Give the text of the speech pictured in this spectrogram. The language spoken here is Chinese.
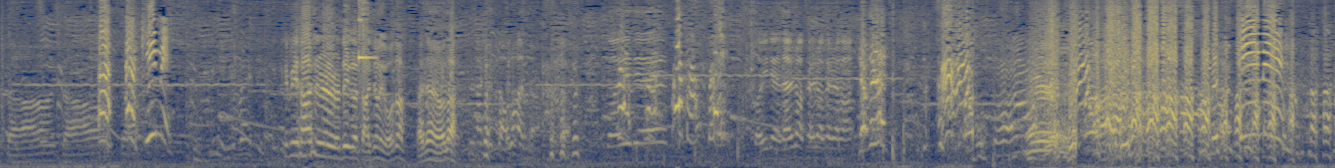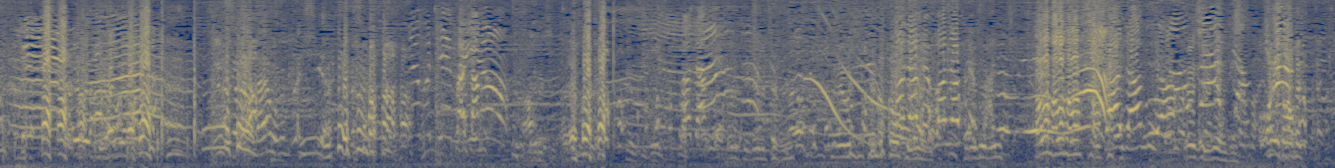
走走走。哎哎，Kimi。因为他是这个打酱油的，打酱油的。他是捣乱的。走一点，走一点，来绕开绕开绕开，两个人。Kimi。来，我们看戏。把奖品。把奖品。对不起，对不起，对不起。发奖品，发奖品。好了好了好了好了。发奖品。对不起对不起。哎呦我。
